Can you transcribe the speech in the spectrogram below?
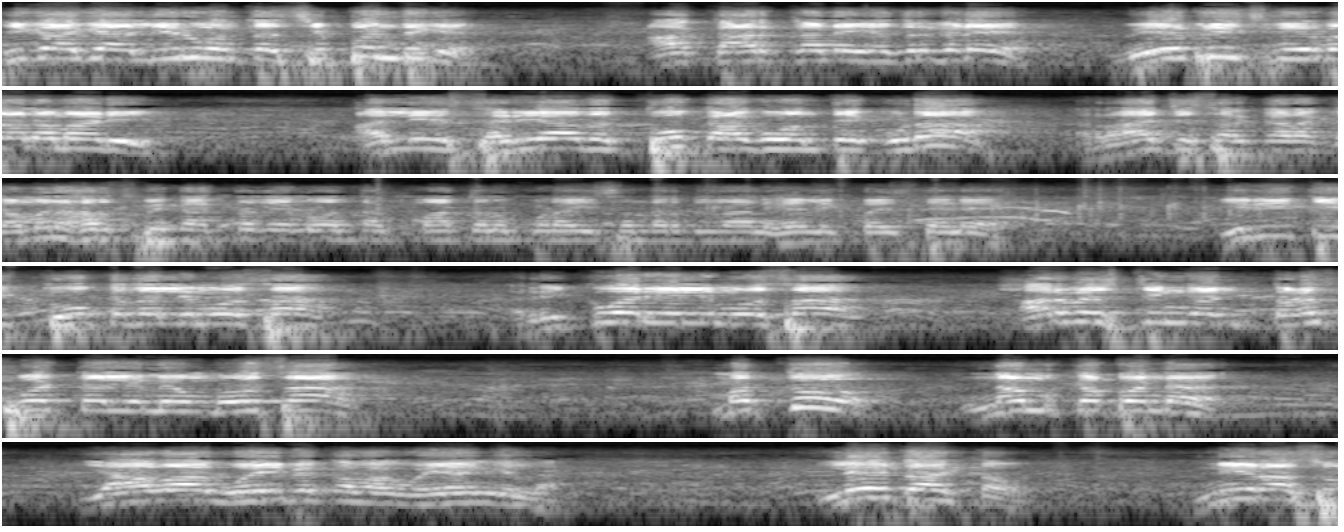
ಹೀಗಾಗಿ ಅಲ್ಲಿರುವಂತ ಸಿಬ್ಬಂದಿಗೆ ಆ ಕಾರ್ಖಾನೆ ಎದುರುಗಡೆ ವೇಬ್ರಿಜ್ ನಿರ್ಮಾಣ ಮಾಡಿ, ಅಲ್ಲಿ ಸರಿಯಾದ ತೂಕ ಆಗುವಂತೆ ಕೂಡ ರಾಜ್ಯ ಸರ್ಕಾರ ಗಮನ ಹರಿಸಬೇಕಾಗ್ತದೆ ಅನ್ನುವಂತ ಮಾತನ್ನು ಕೂಡ ಈ ಸಂದರ್ಭದಲ್ಲಿ ನಾನು ಹೇಳಲಿಕ್ಕೆ ಬಯಸ್ತೇನೆ. ಈ ರೀತಿ ತೂಕದಲ್ಲಿ ಮೋಸ ರಿಕವರಿಯಲ್ಲಿ ಮೋಸ ಹಾರ್ವೆಸ್ಟಿಂಗ್ ಅಂಡ್ ಟ್ರಾನ್ಸ್ಪೋರ್ಟ್ನಲ್ಲಿ ಮೋಸ, ಮತ್ತು ನಮ್ಮ ಕಬ್ಬನ್ನ ಯಾವಾಗ ಒಯ್ಬೇಕು ಅವಾಗ ಒಯ್ಯಂಗಿಲ್ಲ. ಲೇಟ್ ಆಗ್ತಾವ. ನೀರು ಹಸು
